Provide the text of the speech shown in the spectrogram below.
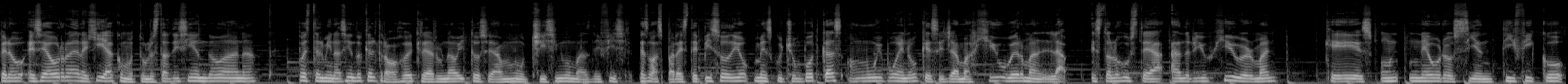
Pero ese ahorro de energía, como tú lo estás diciendo, Ana, pues termina haciendo que el trabajo de crear un hábito sea muchísimo más difícil. Es más, para este episodio me escuché un podcast muy bueno que se llama Huberman Lab. Esto lo a Andrew Huberman, que es un neurocientífico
